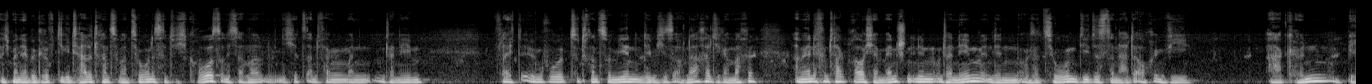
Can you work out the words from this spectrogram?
ich meine, der Begriff digitale Transformation ist natürlich groß und ich sage mal, wenn ich jetzt anfange, mein Unternehmen vielleicht irgendwo zu transformieren, indem ich es auch nachhaltiger mache. Am Ende vom Tag brauche ich ja Menschen in den Unternehmen, in den Organisationen, die das dann halt auch irgendwie A können B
